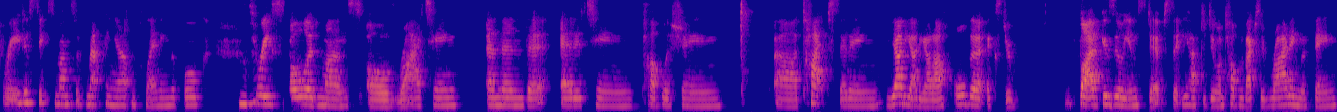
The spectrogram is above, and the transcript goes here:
three to six months of mapping out and planning the book, mm-hmm. three solid months of writing, and then the editing, publishing, uh, typesetting, yada, yada, yada, all the extra five gazillion steps that you have to do on top of actually writing the thing.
